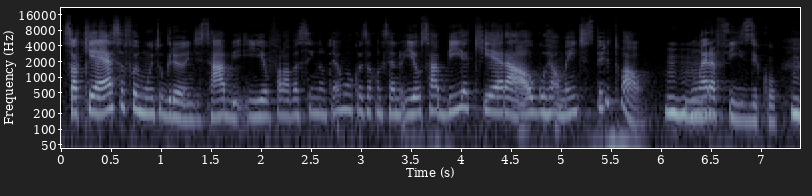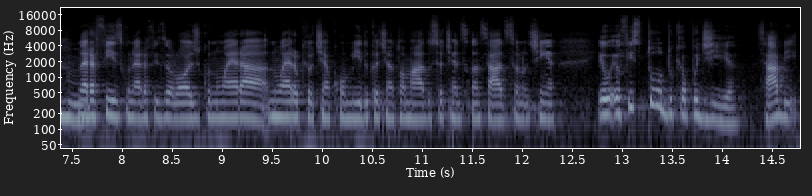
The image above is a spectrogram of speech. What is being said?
Só que essa foi muito grande, sabe? E eu falava assim, não tem alguma coisa acontecendo. E eu sabia que era algo realmente espiritual. Não era físico. Uhum. Não era físico, não era fisiológico, não era, não era o que eu tinha comido, o que eu tinha tomado, se eu tinha descansado, se eu não tinha. Eu, eu fiz tudo que eu podia, sabe?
